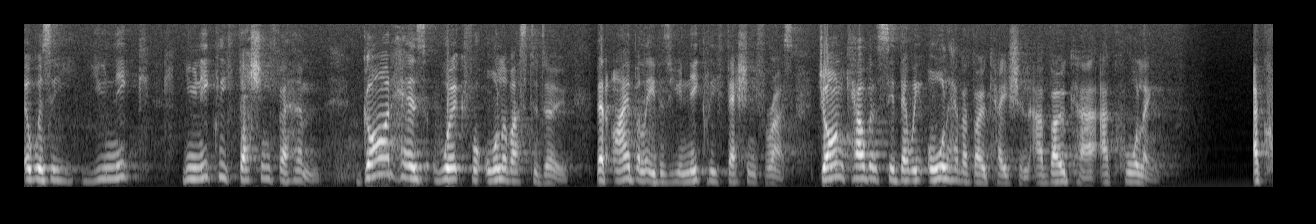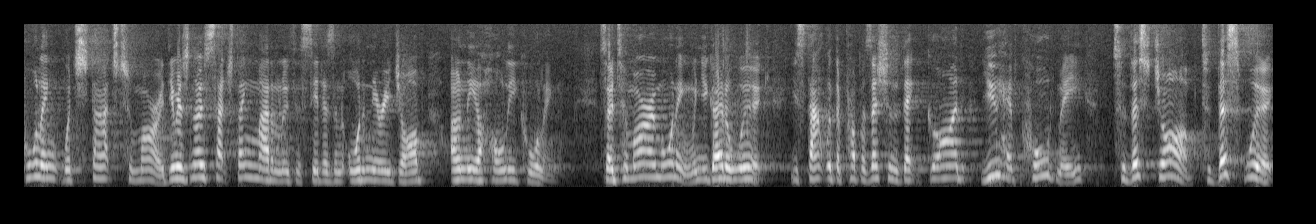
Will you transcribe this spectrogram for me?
It was a unique, uniquely fashioned for him. God has work for all of us to do that I believe is uniquely fashioned for us. John Calvin said that we all have a vocation, a voca, a calling. A calling which starts tomorrow. There is no such thing, Martin Luther said, as an ordinary job, only a holy calling. So, tomorrow morning, when you go to work, you start with the proposition that God, you have called me to this job, to this work,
